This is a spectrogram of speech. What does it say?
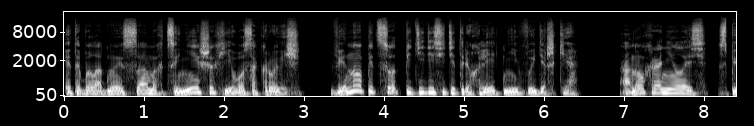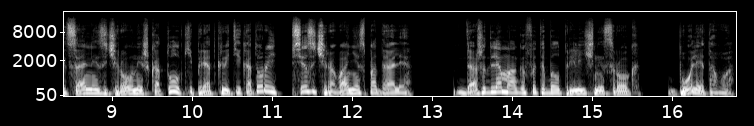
Это было одно из самых ценнейших его сокровищ – вино 553-летней выдержки. Оно хранилось в специальной зачарованной шкатулке, при открытии которой все зачарования спадали. Даже для магов это был приличный срок. Более того,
